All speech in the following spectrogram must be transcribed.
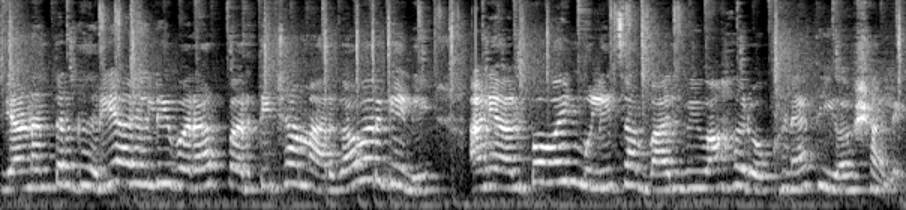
यानंतर घरी आलेली वरात परतीच्या मार्गावर गेली आणि अल्पवयीन मुलीचा बालविवाह रोखण्यात यश आले.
